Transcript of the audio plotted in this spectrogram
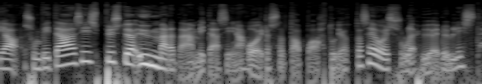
Ja sun pitää siis pystyä ymmärtämään, mitä siinä hoidossa tapahtuu, jotta se olisi sulle hyödyllistä.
